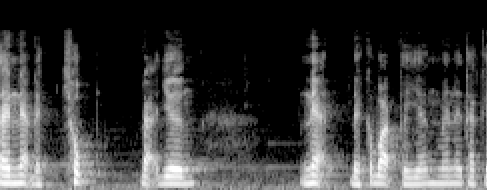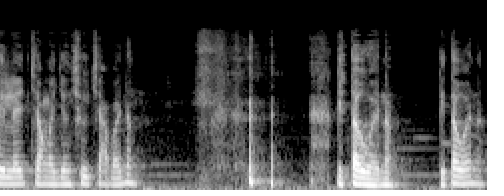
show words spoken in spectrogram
តែអ្នកដែលឈប់ដាក់យើងអ្នកដែលក្បត់ពីយើងមានន័យថាគេលែងចង់ឲ្យយើងឈឺចាប់ហើយហ្នឹងគេទៅហើយហ្នឹងគេទៅហើយហ្នឹង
